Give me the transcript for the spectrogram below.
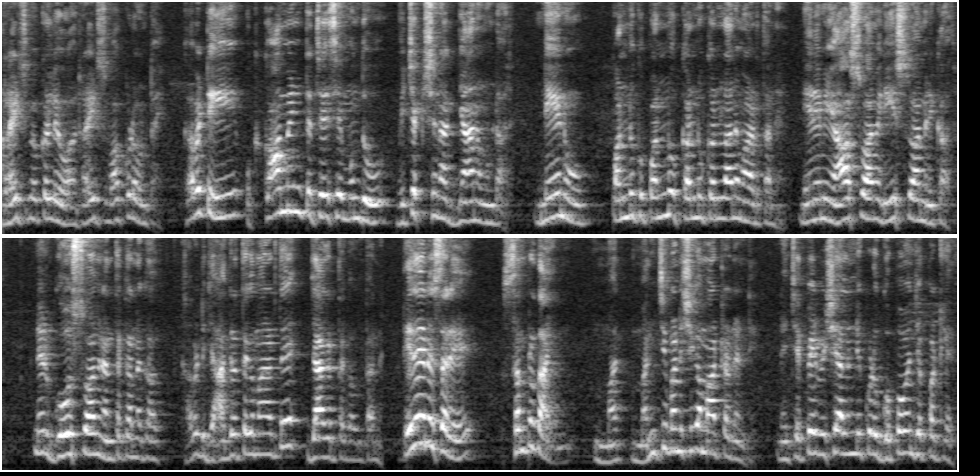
రైట్స్ మొక్కలు ఒక్కళ్ళే రైట్స్ వాక్ కూడా ఉంటాయి. కాబట్టి ఒక కామెంట్ చేసే ముందు విచక్షణ జ్ఞానం ఉండాలి. నేను పన్నుకు పన్ను కన్ను కన్నులానే మాడతాను నేను. నేనేమి ఆ స్వామిని ఈ స్వామిని కాదు. నేను గోస్వామిని అంతకన్నా కాదు. కాబట్టి జాగ్రత్తగా మాడితే జాగ్రత్తగా ఉంటాను ఏదైనా సరే సంప్రదాయం మ- మంచి మనిషిగా మాట్లాడండి. నేను చెప్పే విషయాలన్నీ కూడా గొప్పవని చెప్పట్లేదు.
